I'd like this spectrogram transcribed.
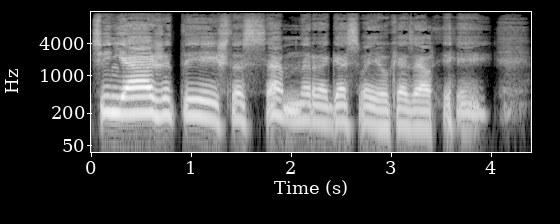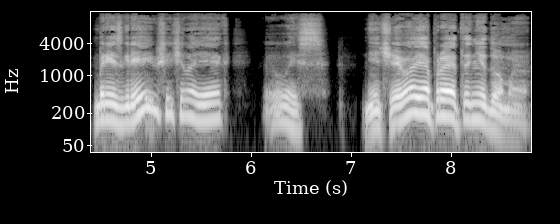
свинья же ты, что сам на рога свои указал. Брезгливший человек, выс». «Ничего я про это не думаю.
